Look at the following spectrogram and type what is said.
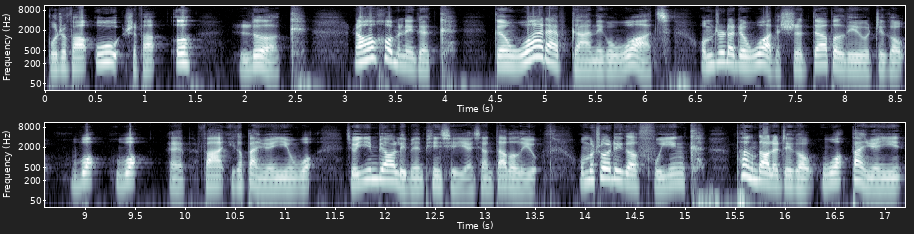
不是发 “u”，是发 “o”，“look”。然后后面那个 k 跟 what I've got 那个 what，我们知道这 what 是 w 这个 w w，哎，发一个半元音 w，就音标里面拼写也像 w。我们说这个辅音 k 碰到了这个 w 半元音，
